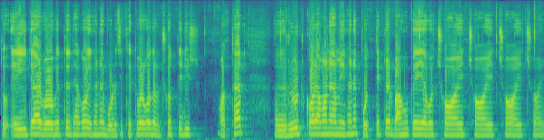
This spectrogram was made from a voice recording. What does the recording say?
তো এইটার বর্গক্ষেত্রে দেখো, এখানে বলেছে ক্ষেত্রফল কত? ছত্রিশ। অর্থাৎ রুট করা মানে আমি এখানে প্রত্যেকটার বাহু পেয়ে যাব ছয় ছয় ছয় ছয়।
